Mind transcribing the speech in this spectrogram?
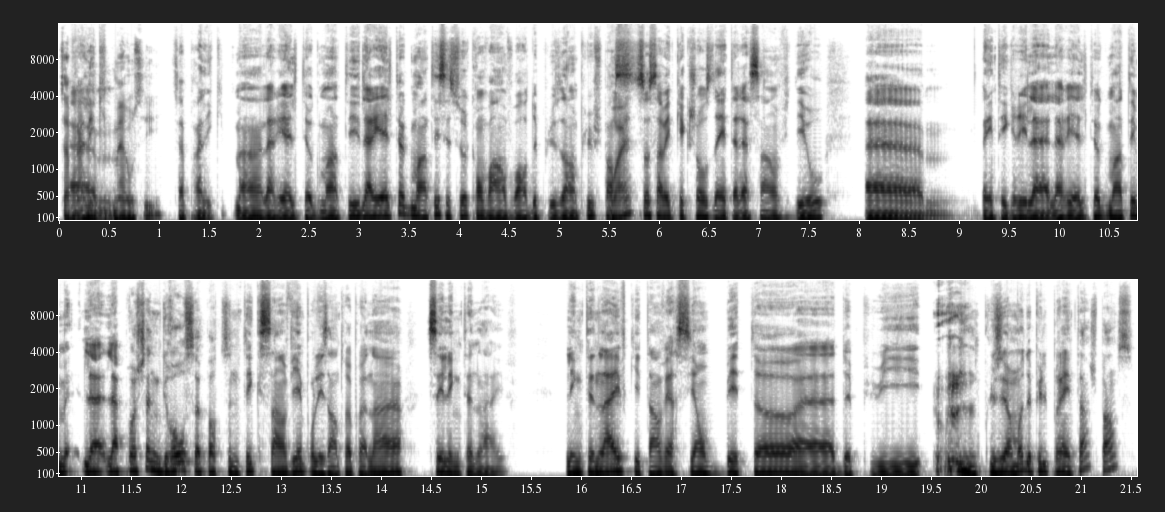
Ça prend Euh, l'équipement aussi. Ça prend l'équipement, la réalité augmentée. La réalité augmentée, c'est sûr qu'on va en voir de plus en plus. Je pense Ouais. que ça, ça va être quelque chose d'intéressant en vidéo, euh, d'intégrer la, la réalité augmentée. Mais la, la prochaine grosse opportunité qui s'en vient pour les entrepreneurs, c'est LinkedIn Live. LinkedIn Live qui est en version bêta euh, depuis plusieurs mois, depuis le printemps, je pense.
